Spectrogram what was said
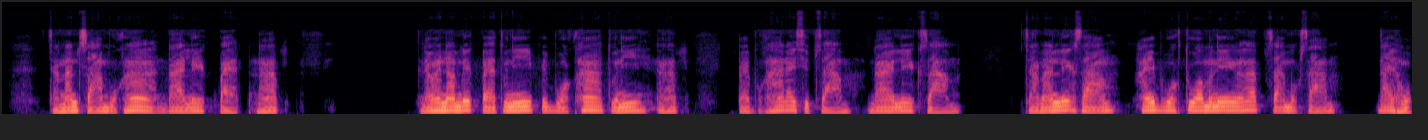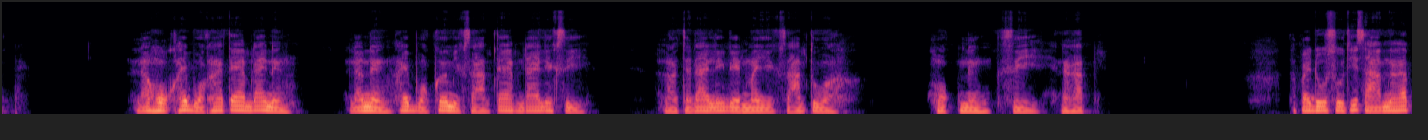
5 จากนั้น 3 บวก 5 ได้เลข 8 นะครับ แล้วให้นำเลข 8 ตัวนี้ไปบวก 5 ตัวนี้นะครับ8บวก5ได้ 13 ได้เลข 3 จากนั้นเลข 3 ให้บวกตัวมันเองนะครับ3บวก3ได้ 6 แล้วหกให้บวกห้าแต้มได้หนึ่งแล้วหนึ่งให้บวกเพิ่มอีกสามแต้มได้เลขสี่เราจะได้เลขเด่นมาอีกสามตัวหกหนึ่งสี่นะครับ ต่อไปดูสูตรที่สามนะครับ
